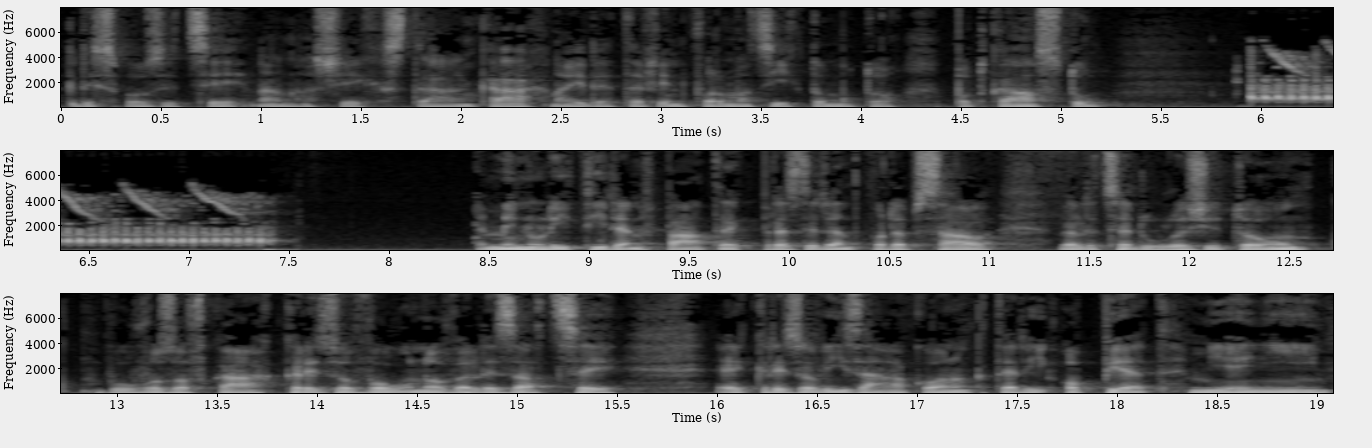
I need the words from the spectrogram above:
k dispozici na našich stránkách, najdete v informacích k tomuto podcastu. Minulý týden v pátek prezident podepsal velice důležitou v úvozovkách krizovou novelizaci, eh, krizový zákon, který opět mění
